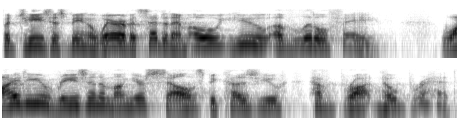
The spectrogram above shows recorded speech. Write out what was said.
But Jesus, being aware of it, said to them, O you of little faith, why do you reason among yourselves because you have brought no bread?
